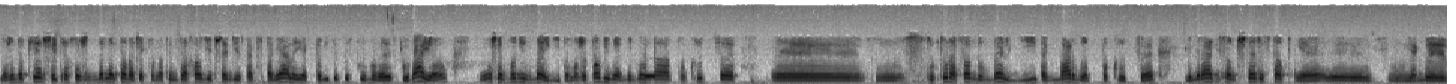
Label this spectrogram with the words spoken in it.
Może do pierwszej trochę że zdementować, jak to na tym zachodzie wszędzie jest tak wspaniale, jak politycy wpływ- wpływają. Ponieważ ja dzwonię z Belgii, to może powiem, jak wygląda pokrótce e, struktura sądu w Belgii, tak bardzo pokrótce. Generalnie są cztery stopnie, y, jakby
